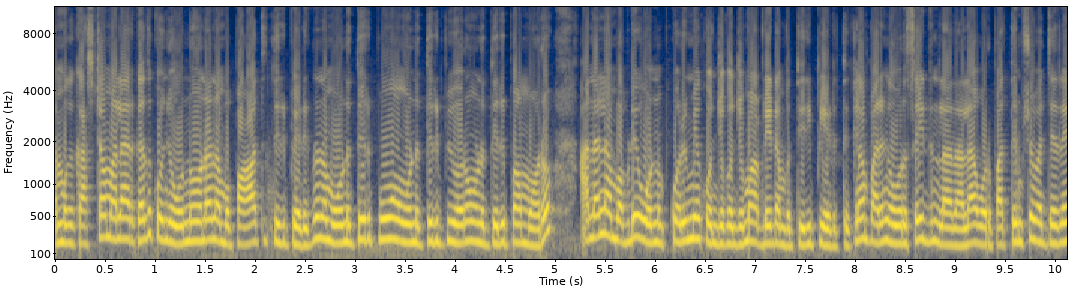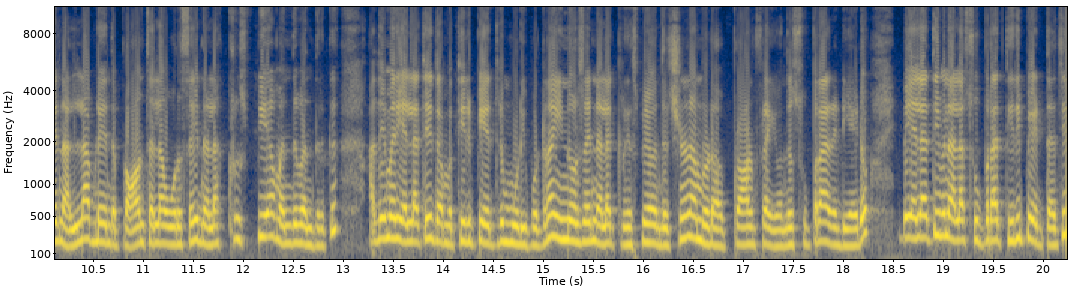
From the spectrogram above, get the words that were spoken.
நமக்கு கஷ்டமெல்லாம் இருக்காது. கொஞ்சம் ஒன்று ஒன்றா நம்ம பார்த்து திருப்பி எடுக்கணும். நம்ம ஒன்று திருப்புவோம் ஒன்று திருப்பி வரும் ஒன்று திருப்பாமல் வரும். அதனால் நம்ம அப்படியே ஒன்று பொறுமையாக கொஞ்சம் கொஞ்சமாக அப்படியே நம்ம திருப்பி எடுத்துக்கலாம். பாருங்கள் ஒரு சைடு நல்லா ஒரு பத்து நிமிஷம் வச்சதுலேயே நல்லா அப்படியே அந்த ப்ரான்ஸ் எல்லாம் ஒரு சைடு நல்லா கிறிஸ்பியாக வந்து வந்திருக்கு. அதே மாதிரி எல்லாத்தையும் நம்ம திருப்பி எடுத்துகிட்டு மூடி போட்டோம்னா இன்னொரு சைடு நல்லா கிறிஸ்பியாக வந்துச்சுன்னா நம்மளோட ப்ரான் ஃப்ரை வந்து சூப்பராக ரெடி ஆகிடும் இப்போ எல்லாத்தையுமே நல்லா சூப்பராக திருப்பி எடுத்தாச்சு.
